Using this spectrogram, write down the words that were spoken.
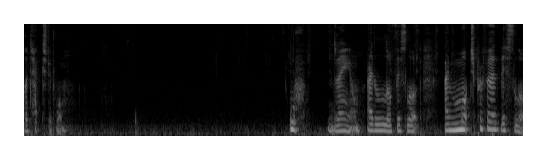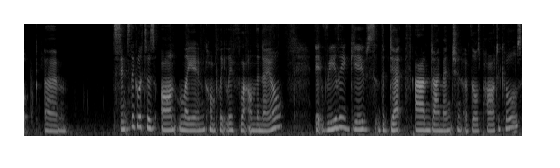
the textured one. Oof, damn. I love this look. I much prefer this look um since the glitters aren't laying completely flat on the nail, it really gives the depth and dimension of those particles.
